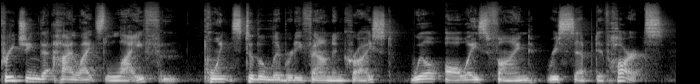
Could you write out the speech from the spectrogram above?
preaching that highlights life and points to the liberty found in Christ will always find receptive hearts.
